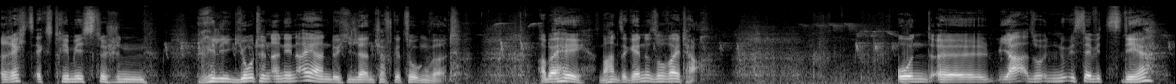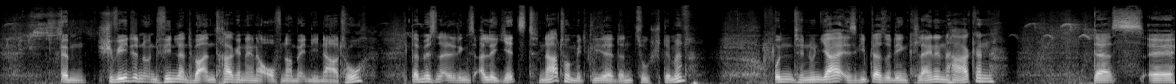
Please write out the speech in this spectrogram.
rechtsextremistischen Religioten an den Eiern durch die Landschaft gezogen wird. Aber hey, machen Sie gerne so weiter. Und äh, ja, also nun ist der Witz der, ähm, Schweden und Finnland beantragen eine Aufnahme in die NATO. Da müssen allerdings alle jetzt NATO-Mitglieder dann zustimmen. Und nun ja, es gibt also den kleinen Haken, dass äh,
